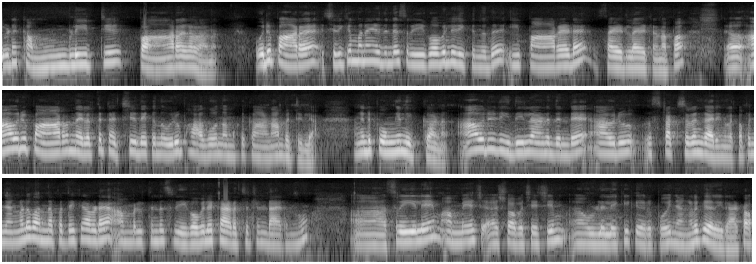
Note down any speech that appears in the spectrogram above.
ഇവിടെ കംപ്ലീറ്റ് പാറകളാണ്. ഒരു പാറ ശരിക്കും പറഞ്ഞാൽ ഇതിന്റെ ശ്രീകോവിലിരിക്കുന്നത് ഈ പാറയുടെ സൈഡിലായിട്ടാണ്. അപ്പം ആ ഒരു പാറ നിലത്ത് ടച്ച് ചെയ്തേക്കുന്ന ഒരു ഭാഗവും നമുക്ക് കാണാൻ പറ്റില്ല. അങ്ങനെ പൊങ്ങി നിൽക്കുകയാണ് ആ ഒരു രീതിയിലാണ് ഇതിന്റെ ആ ഒരു സ്ട്രക്ചറും കാര്യങ്ങളൊക്കെ. അപ്പം ഞങ്ങൾ വന്നപ്പോഴത്തേക്ക് അവിടെ അമ്പലത്തിന്റെ ശ്രീകോവിലൊക്കെ അടച്ചിട്ടുണ്ടായിരുന്നു. ശ്രീലയും അമ്മയും ശോഭ ചേച്ചിയും ഉള്ളിലേക്ക് കയറിപ്പോയി ഞങ്ങൾ കയറിയില്ല കേട്ടോ.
